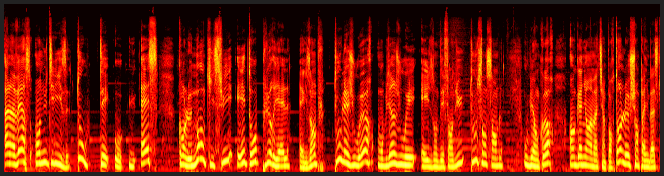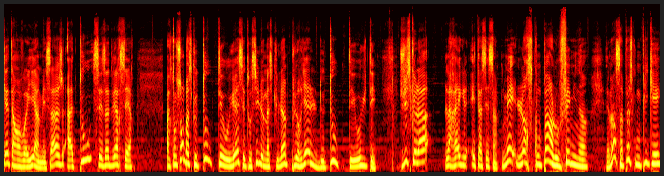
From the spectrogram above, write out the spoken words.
A l'inverse, on utilise tout T-O-U-S quand le nom qui suit est au pluriel. Exemple, tous les joueurs ont bien joué et ils ont défendu tous ensemble. Ou bien encore, en gagnant un match important, le Champagne Basket a envoyé un message à tous ses adversaires. Attention parce que tout T-O-U-S est aussi le masculin pluriel de tout T-O-U-T. Jusque-là, la règle est assez simple. Mais lorsqu'on parle au féminin, eh ben, c'est un peu compliqué.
